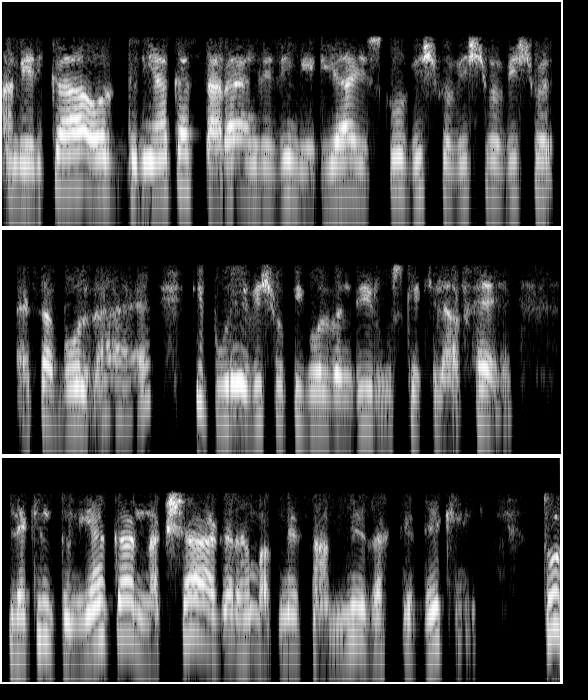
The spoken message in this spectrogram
अमेरिका और दुनिया का सारा अंग्रेज़ी मीडिया इसको विश्व विश्व विश्व ऐसा बोल रहा है कि पूरे विश्व की गोलबंदी रूस के खिलाफ है। लेकिन दुनिया का नक्शा अगर हम अपने सामने रख के देखें तो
